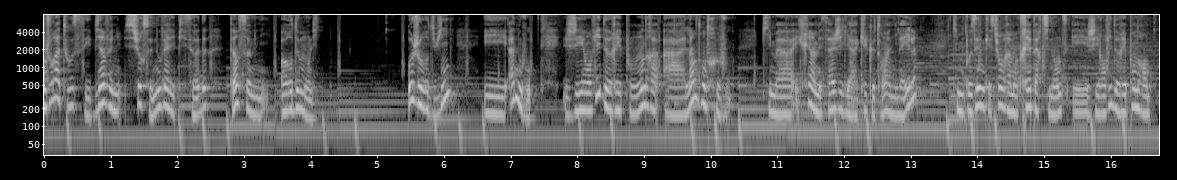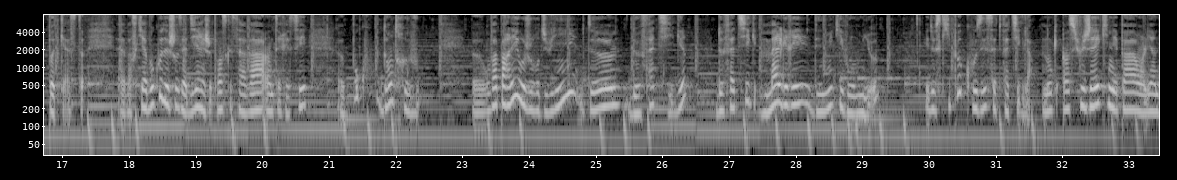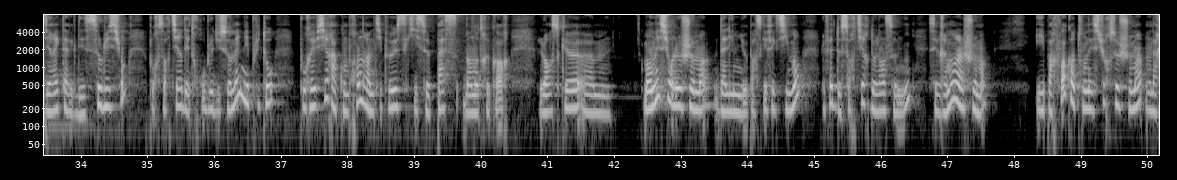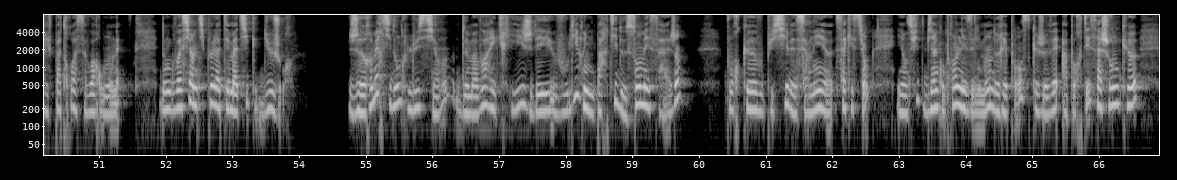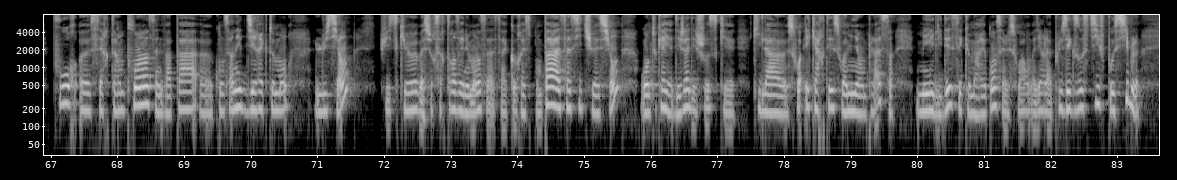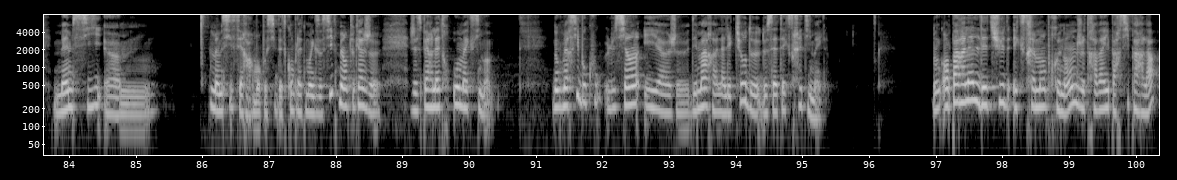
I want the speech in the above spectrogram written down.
Bonjour à tous et bienvenue sur ce nouvel épisode d'Insomnie hors de mon lit. Aujourd'hui, et à nouveau, j'ai envie de répondre à l'un d'entre vous qui m'a écrit un message il y a quelques temps, un email, qui me posait une question vraiment très pertinente et j'ai envie de répondre en podcast euh, parce qu'il y a beaucoup de choses à dire et je pense que ça va intéresser euh, beaucoup d'entre vous. Euh, on va parler aujourd'hui de, de fatigue, de fatigue malgré des nuits qui vont mieux, et de ce qui peut causer cette fatigue-là. Donc un sujet qui n'est pas en lien direct avec des solutions pour sortir des troubles du sommeil, mais plutôt pour réussir à comprendre un petit peu ce qui se passe dans notre corps lorsque euh, ben, on est sur le chemin d'aller mieux. Parce qu'effectivement, le fait de sortir de l'insomnie, c'est vraiment un chemin. Et parfois, quand on est sur ce chemin, on n'arrive pas trop à savoir où on est. Donc voici un petit peu la thématique du jour. Je remercie donc Lucien de m'avoir écrit. Je vais vous lire une partie de son message pour que vous puissiez ben, cerner euh, sa question et ensuite bien comprendre les éléments de réponse que je vais apporter, sachant que pour euh, certains points, ça ne va pas euh, concerner directement Lucien, puisque bah, sur certains éléments, ça ne correspond pas à sa situation, ou en tout cas, il y a déjà des choses qu'il a soit écartées, soit mis en place, mais l'idée, c'est que ma réponse, elle soit, on va dire, la plus exhaustive possible, même si même si c'est rarement possible d'être complètement exhaustif, mais en tout cas, j'espère l'être au maximum. Donc merci beaucoup Lucien et euh, je démarre la lecture de, de cet extrait d'email. Donc en parallèle d'études extrêmement prenantes, je travaille par-ci par-là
